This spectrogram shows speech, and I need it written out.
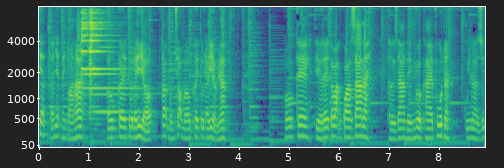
nhận đã nhận thanh toán ha. Ok, tôi đã hiểu. Các bạn bấm chọn vào ok tôi đã hiểu nha. Ok, thì ở đây các bạn quan sát này, thời gian đếm ngược 2 phút này, cũng như là dự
